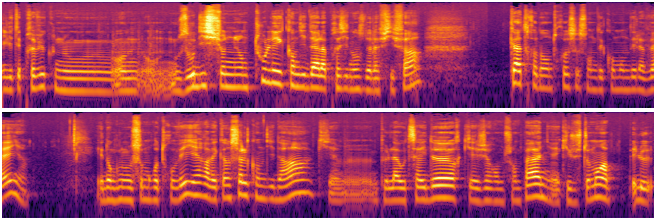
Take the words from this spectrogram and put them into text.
il était prévu que nous auditionnions tous les candidats à la présidence de la FIFA. Quatre d'entre eux se sont décommandés la veille. Et donc nous nous sommes retrouvés hier avec un seul candidat, qui est un peu l'outsider, qui est Jérôme Champagne, et qui justement est le,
